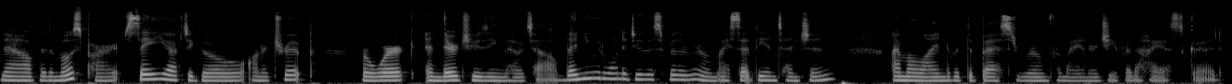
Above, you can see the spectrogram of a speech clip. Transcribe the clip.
Now, for the most part, say you have to go on a trip for work and they're choosing the hotel, then you would want to do this for the room. I set the intention. I'm aligned with the best room for my energy for the highest good.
